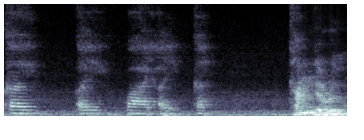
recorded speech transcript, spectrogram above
K A Y A K Kangaroo.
